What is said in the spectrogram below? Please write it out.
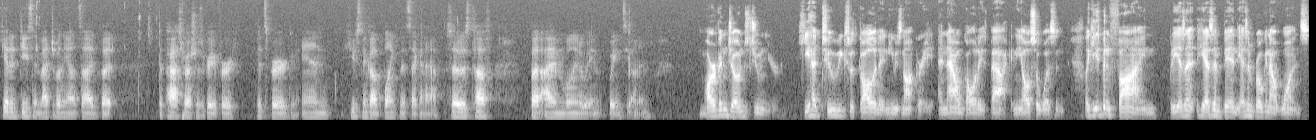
He had a decent matchup on the outside, but the pass rush was great for Pittsburgh, and Houston got blanked in the second half. So it was tough, but I'm willing to wait and wait and see on him. Marvin Jones Jr. He had two weeks with Golladay and he was not great, and now Golladay's back and he also wasn't like he's been fine, but he hasn't he hasn't been he hasn't broken out once.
